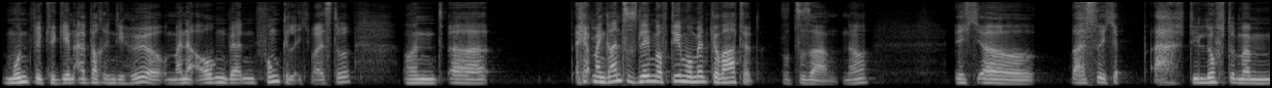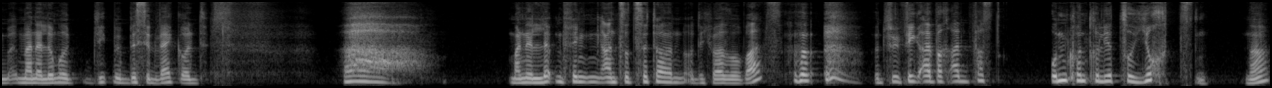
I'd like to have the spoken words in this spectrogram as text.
Mundwinkel gehen einfach in die Höhe und meine Augen werden funkelig, weißt du? Und äh, ich habe mein ganzes Leben auf den Moment gewartet, sozusagen. Ne? Ich, äh, weißt du, ich ah, die Luft in, meinem, in, meiner Lunge blieb mir ein bisschen weg und meine Lippen fingen an zu zittern und ich war so, was? und fing einfach an, fast unkontrolliert zu juchzen. Ne?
